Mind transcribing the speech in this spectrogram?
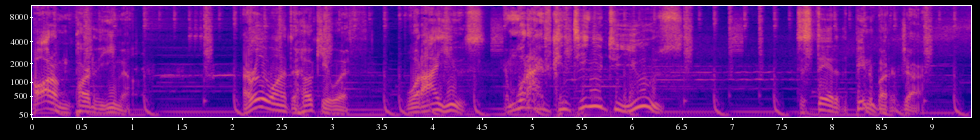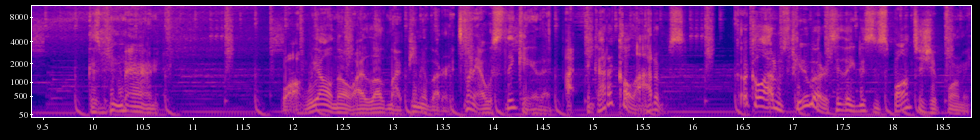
bottom part of the email, I really wanted to hook you with what I use and what I've continued to use to stay out of the peanut butter jar. Because, man, well, we all know I love my peanut butter. It's funny, I was thinking of that. I, I gotta call Adams. Gotta call Adams Peanut Butter, see if they can do some sponsorship for me.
